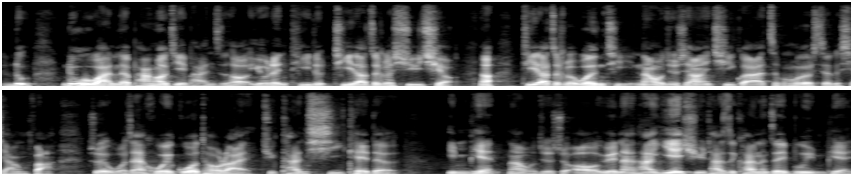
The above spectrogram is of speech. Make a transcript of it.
录录完了盘后解盘之后，有人提提到这个需求啊，提到这个问题，那我就想要奇怪，他怎么会有这个想法？所以我再回过头来去看 CK 的。影片，那我就说哦，原来他也许他是看了这部影片，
